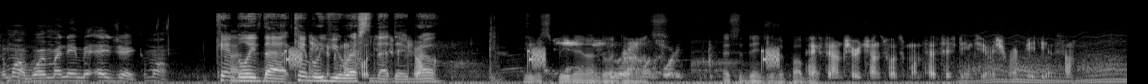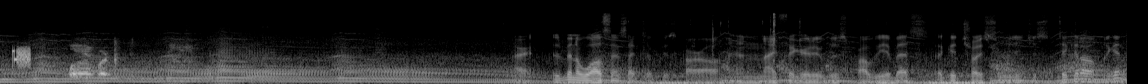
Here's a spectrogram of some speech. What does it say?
Come on, boy. My name is AJ. Come on. Can't uh, believe that. Can't believe you arrested that day, bro. He was speeding on doing Around donuts. 140. It's a danger to the public. Next time, sure, transport 115 to Mission Rapid, son. And work. Alright, it's been a while since I took this car out, and I figured it was probably a best, a good choice for me to just take it out again.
